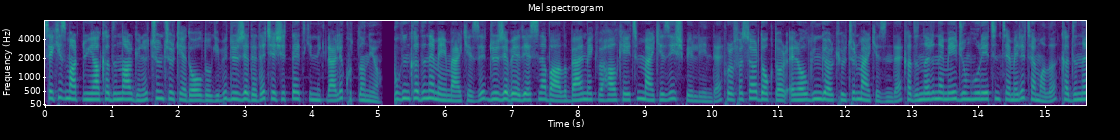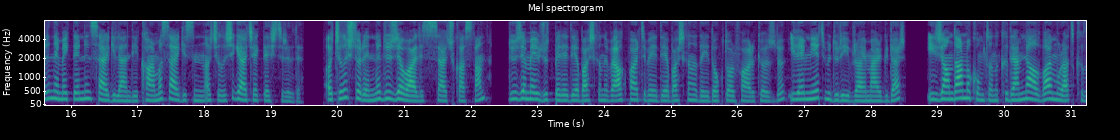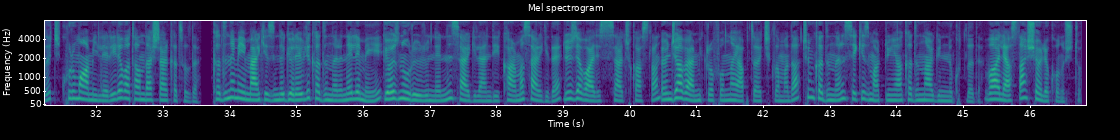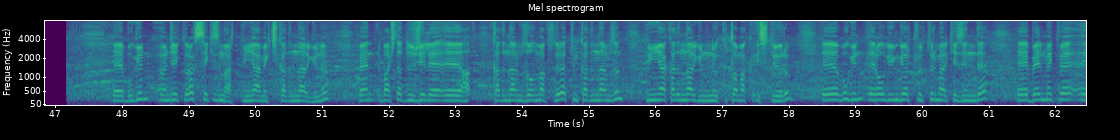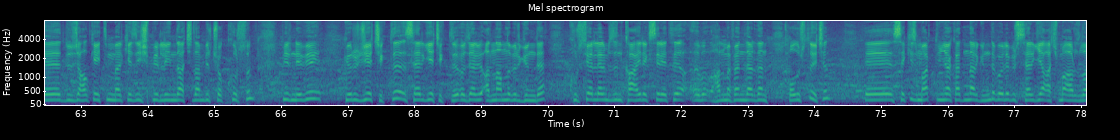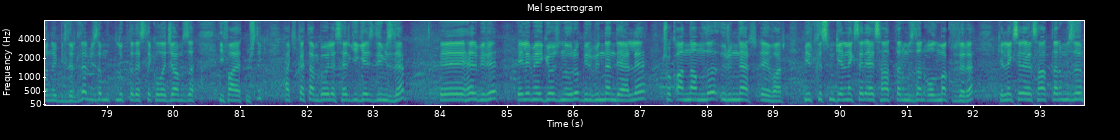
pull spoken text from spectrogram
8 Mart Dünya Kadınlar Günü tüm Türkiye'de olduğu gibi Düzce'de de çeşitli etkinliklerle kutlanıyor. Bugün Kadın Emeği Merkezi, Düzce Belediyesi'ne bağlı Belmek ve Halk Eğitim Merkezi işbirliğinde Profesör Doktor Erol Güngör Kültür Merkezi'nde Kadınların Emeği Cumhuriyet'in temeli temalı Kadınların Emeklerinin sergilendiği karma sergisinin açılışı gerçekleştirildi. Açılış törenine Düzce Valisi Selçuk Aslan, Düzce mevcut belediye başkanı ve AK Parti belediye başkan adayı Doktor Faruk Özlü, İl Emniyet Müdürü İbrahim Ergüder, İl Jandarma Komutanı Kıdemli Albay Murat Kılıç, kurum amirleriyle vatandaşlar katıldı. Kadın Emeği Merkezi'nde görevli kadınların el emeği, göz nuru ürünlerinin sergilendiği karma sergide Düzce Valisi Selçuk Aslan, önce haber mikrofonuna yaptığı açıklamada tüm kadınların 8 Mart Dünya Kadınlar Günü'nü kutladı. Vali Aslan şöyle konuştu. E, Bugün öncelikli olarak 8 Mart Dünya Emekçi Kadınlar Günü. Ben başta Düzceli e, kadınlarımız olmak üzere tüm kadınlarımızın Dünya Kadınlar Günü'nü kutlamak istiyorum. E, Bugün Erol Güngör Kültür Merkezi'nde e, Belmek ve e, Düzce Halk Eğitim Merkezi işbirliğinde açılan birçok kursun bir nevi görücüye çıktı, sergiye çıktı. Özel anlamlı bir günde kursiyerlerimizin kahir ekseriyeti e, hanımefendilerden oluştuğu için 8 Mart Dünya Kadınlar Günü'nde böyle bir sergiye açma arzularını bildirdiler. Biz de mutlulukla destek olacağımızı ifade etmiştik. Hakikaten böyle sergi gezdiğimizde e, her biri el göz nuru birbirinden değerli çok anlamlı ürünler e, var. Bir kısmı geleneksel el sanatlarımızdan olmak üzere geleneksel el sanatlarımızı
